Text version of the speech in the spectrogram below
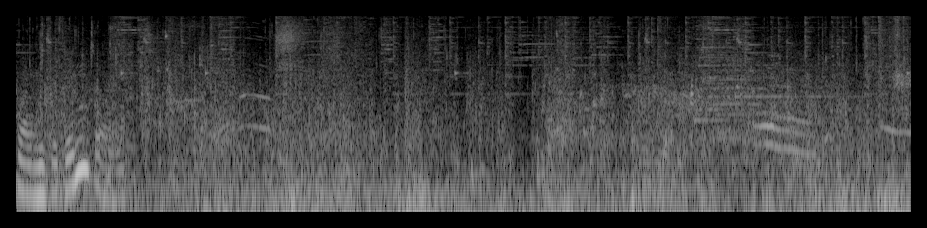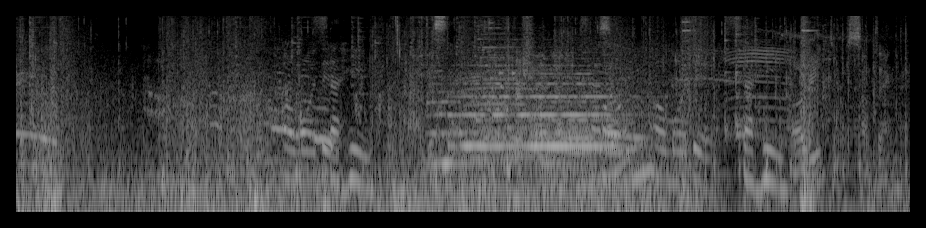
Well, and you didn't or Something.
